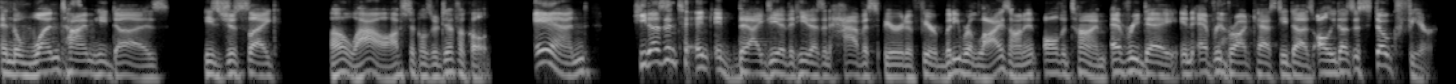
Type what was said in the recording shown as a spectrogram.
And the one time he does, he's just like, oh, wow, obstacles are difficult. And he doesn't, and, and the idea that he doesn't have a spirit of fear, but he relies on it all the time, every day, in every yeah. broadcast he does. All he does is stoke fear,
